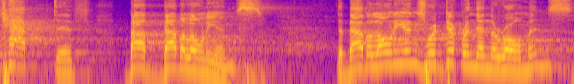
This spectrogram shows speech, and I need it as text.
captive by Babylonians. The Babylonians were different than the Romans.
